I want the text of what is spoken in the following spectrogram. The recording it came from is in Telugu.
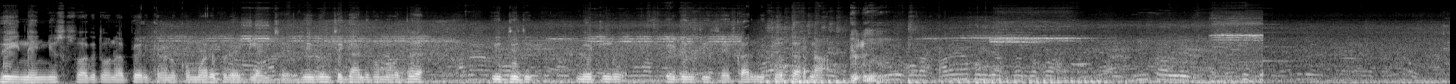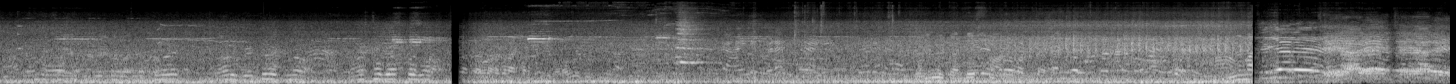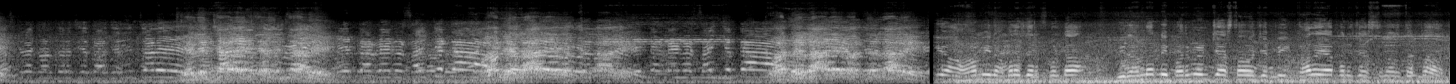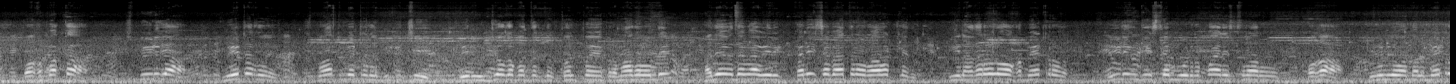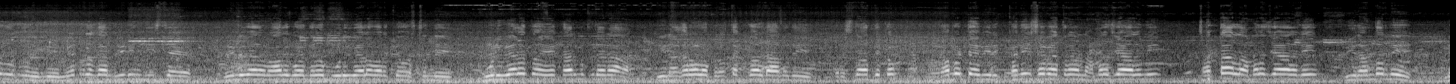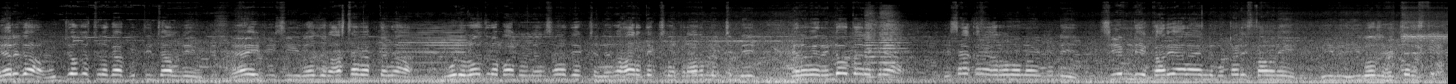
వి నైన్ న్యూస్ స్వాగతం. నా పేరు కిరణ్ కుమార్. ఇప్పుడు హెడ్లైన్స్ జీవించే గాంధీ బొమ్మ వద్ద విద్యుత్ మీటర్లు రీడింగ్ తీసే కార్మికుల ధర్నా. వ్యతిరేకంగా రాష్ట్ర వ్యాప్తంగా హామీని అమలు జరుపుకుంటా వీరందరినీ పర్మనెంట్ చేస్తామని చెప్పి కాలయాపన చేస్తున్నారు తప్ప ఒక పక్క స్పీడ్గా మీటర్లు స్మార్ట్ మీటర్లు బిగించి వీరి ఉద్యోగ భద్రత కోల్పోయే ప్రమాదం ఉంది. అదేవిధంగా వీరికి కనీస వేతనం రావట్లేదు. ఈ నగరంలో ఒక మీటర్ రీడింగ్ తీస్తే మూడు రూపాయలు ఇస్తున్నారు. ఒక ఎనిమిది వందల మీటర్లకు మీటర్లు కానీ రీడింగ్ తీస్తే రెండు వేల నాలుగు వందలు మూడు వేల వరకే వస్తుంది. మూడు వేలతో ఏ కార్మికుడైనా ఈ నగరంలో బ్రతకగలడా అన్నది ప్రశ్నార్థకం. కాబట్టి వీరికి కనీస వేతనాన్ని అమలు చేయాలని చట్టాలు అమలు చేయాలని వీరందరినీ నేరుగా ఉద్యోగస్తులుగా గుర్తించాలని ఏఐటీసీ ఈరోజు రాష్ట్ర వ్యాప్తంగా మూడు రోజుల పాటు నిరసన దీక్ష నిరాహార దీక్షను ప్రారంభించింది. ఇరవై రెండవ తారీఖున విశాఖ నగరంలో ఉన్నటువంటి సిఎండి కార్యాలయాన్ని ముట్టడిస్తామని ఈ ఈరోజు హెచ్చరిస్తున్నాం.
